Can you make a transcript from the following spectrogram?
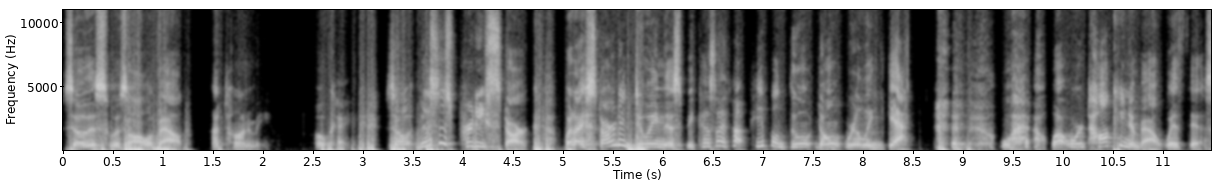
So this was all about autonomy. Okay, so this is pretty stark, but I started doing this because I thought people don't, don't really get what we're talking about with this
